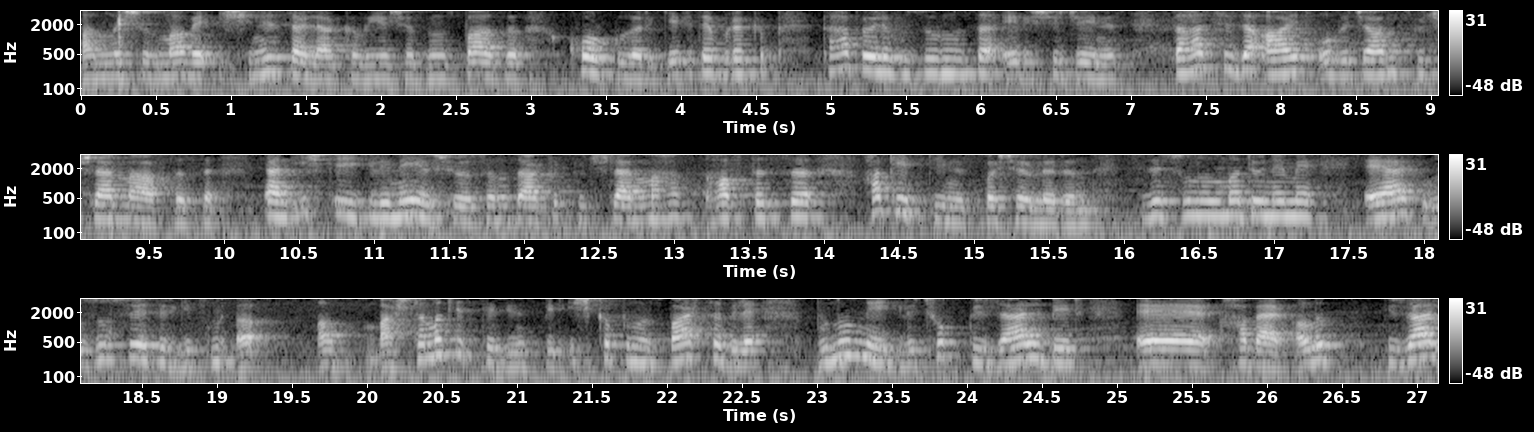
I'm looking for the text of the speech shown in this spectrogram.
anlaşılma ve işinizle alakalı yaşadığınız bazı korkuları geride bırakıp daha böyle huzurunuza erişeceğiniz, daha size ait olacağınız güçlenme haftası. Yani işle ilgili ne yaşıyorsanız artık güçlenme ha- haftası, hak ettiğiniz başarıların size sunulma dönemi, eğer ki uzun süredir gitme, başlamak istediğiniz bir iş kapınız varsa bile bununla ilgili çok güzel bir e, haber alıp güzel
